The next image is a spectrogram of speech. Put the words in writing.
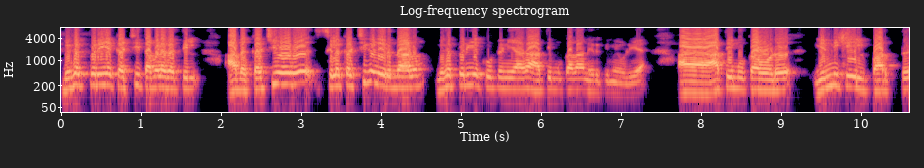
மிகப்பெரிய கட்சி தமிழகத்தில். அந்த கட்சியோடு சில கட்சிகள் இருந்தாலும் மிகப்பெரிய கூட்டணியாக அதிமுக தான் இருக்குமே ஒழிய அதிமுகவோடு எண்ணிக்கையில் பார்த்து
